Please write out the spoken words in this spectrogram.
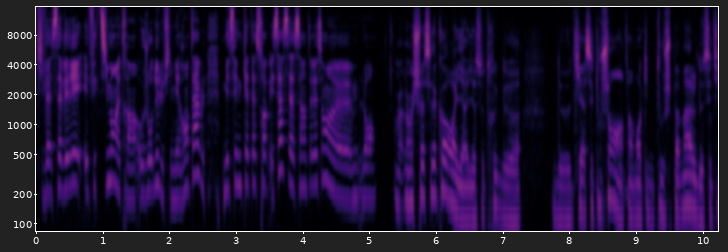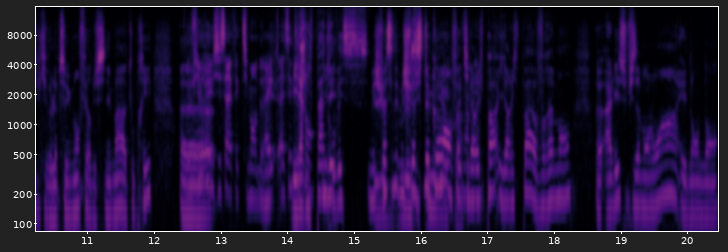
qui va s'avérer effectivement être un aujourd'hui le film est rentable mais c'est une catastrophe et ça c'est assez intéressant euh, Laurent. Bah, non, je suis assez d'accord. ouais, Il y, a- il y a ce truc de, de qui est assez touchant. Enfin, moi, qui me touche pas mal de ces types qui veulent absolument faire du cinéma à tout prix. Le Euh, film réussit ça effectivement de, être assez Mais il touchant. arrive pas à Il est- trouver. Mais je suis assez, mais je suis assez d'accord. En fait, il arrive pas, il arrive pas à vraiment euh, aller suffisamment loin et dans, dans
